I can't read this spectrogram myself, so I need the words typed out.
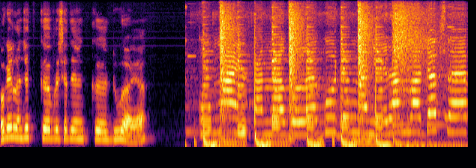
Oke lanjut ke preset yang kedua ya irama dubstep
